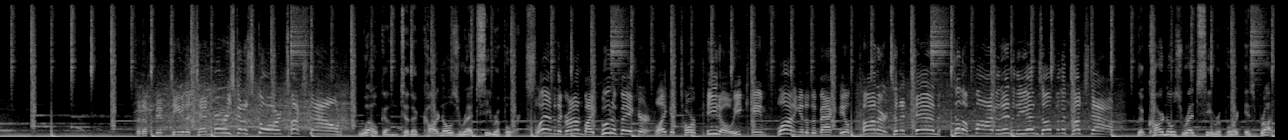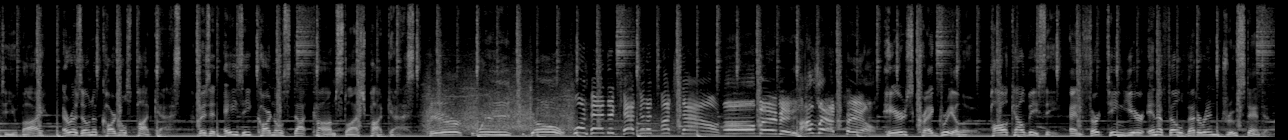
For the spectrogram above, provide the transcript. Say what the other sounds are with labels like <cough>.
the 15 to the 10. Murray's going to score. Touchdown. Welcome to the Cardinals Red Sea Report. Slammed to the ground by Budda Baker. Like a torpedo, he came flying into the backfield. Conner to the 10, to the 5, and into the end zone for the touchdown. The Cardinals Red Sea Report is brought to you by Arizona Cardinals Podcast. Visit azcardinals.com slash podcast. Here we go. One-handed catch and a touchdown. Oh, baby. How's that feel? Here's Craig Grialou, Paul Calvisi, and 13-year NFL veteran Drew Stanton.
